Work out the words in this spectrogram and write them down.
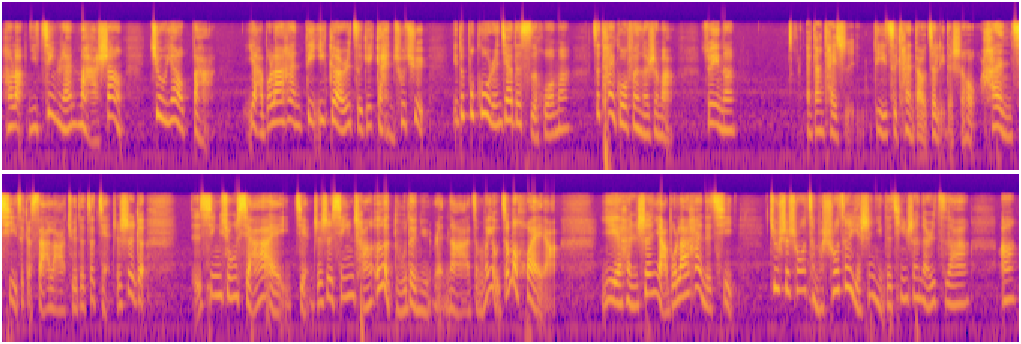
好了，你竟然马上就要把亚伯拉罕第一个儿子给赶出去，你都不顾人家的死活吗？这太过分了，是吗？所以呢，刚开始第一次看到这里的时候，很气这个撒拉，觉得这简直是个心胸狭隘，简直是心肠恶毒的女人呐！怎么有这么坏呀？也很生亚伯拉罕的气，就是说，怎么说这也是你的亲生儿子啊啊！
